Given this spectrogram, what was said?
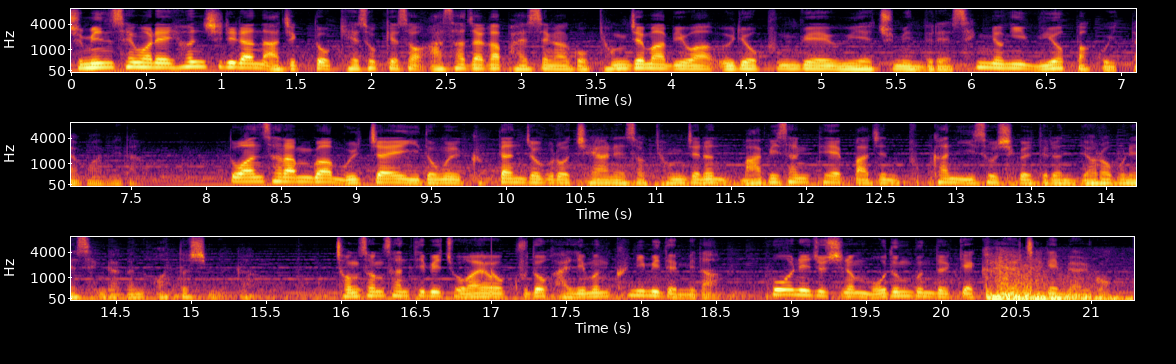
주민 생활의 현실이란 아직도 계속해서 아사자가 발생하고 경제마비와 의료 붕괴에 의해 주민들의 생명이 위협받고 있다고 합니다. 또한 사람과 물자의 이동을 극단적으로 제한해서 경제는 마비 상태에 빠진 북한 이 소식을 들은 여러분의 생각은 어떠십니까? 정성산 TV 좋아요, 구독, 알림은 큰 힘이 됩니다. 후원해 주시는 모든 분들께 가열차게 멸공.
